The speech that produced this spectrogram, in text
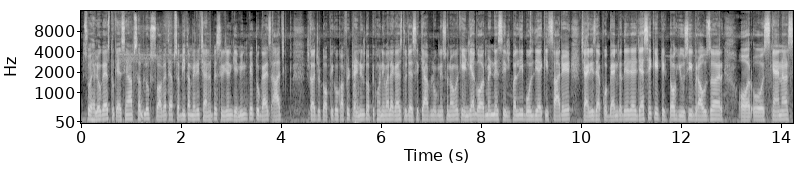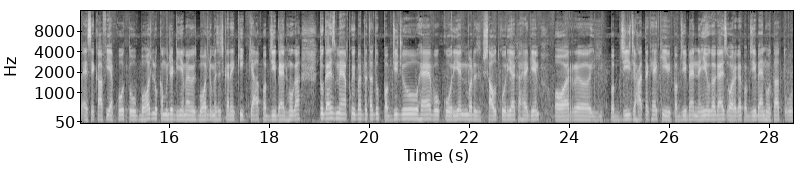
सो हेलो गैस तो कैसे हैं आप सब लोग? स्वागत है आप सभी का मेरे चैनल पे सृजन गेमिंग पे। तो गैस आज का जो टॉपिक हो, काफ़ी ट्रेंडिंग टॉपिक होने वाला है गैस तो जैसे कि आप लोग ने सुना होगा कि इंडिया गवर्नमेंट ने सिंपली बोल दिया है कि सारे चाइनीज़ ऐप को बैन कर दिया जाए। जैसे कि टिकटॉक यूसी ब्राउज़र और स्कैनर्स ऐसे काफ़ी ऐप को। तो बहुत लोग का मुझे डी है, बहुत लोग मैसेज करें कि क्या पबजी बैन होगा। तो गैज़ मैं आपको एक बार बता दूँ, पबजी जो है, वो कोरियन साउथ कोरिया का है गेम और पबजी जहाँ तक है कि पबजी बैन नहीं होगा गैज़ और अगर पबजी बैन होता तो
